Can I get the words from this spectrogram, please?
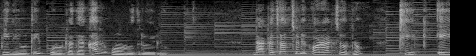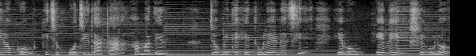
ভিডিওটি পুরোটা দেখার অনুরোধ রইল। ডাটা চচ্চড়ি করার জন্য ঠিক এই রকম কিছু কচি ডাটা আমাদের জমি থেকে তুলে এনেছি এবং এনে সেগুলো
